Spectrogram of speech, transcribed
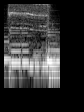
Música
